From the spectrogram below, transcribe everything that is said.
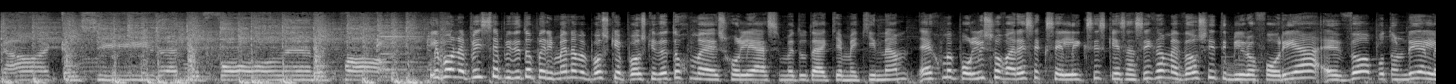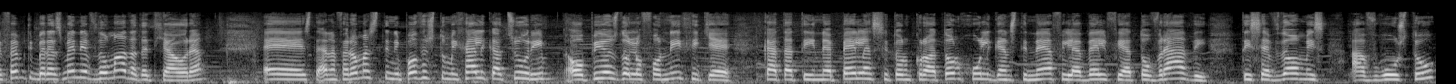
Now I can see that we're falling apart. Λοιπόν, επίσης, επειδή το περιμέναμε πώς και πώς και δεν το έχουμε σχολιάσει με τούτα και με εκείνα, έχουμε πολύ σοβαρές εξελίξεις και σας είχαμε δώσει την πληροφορία εδώ από τον Real FM την περασμένη εβδομάδα τέτοια ώρα. Ε, στε- αναφερόμαστε στην υπόθεση του Μιχάλη Κατσούρη, ο οποίος δολοφονήθηκε κατά την επέλαση των Κροατών Χούλιγκαν στη Νέα Φιλαδέλφια το βράδυ της 7ης Αυγούστου.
